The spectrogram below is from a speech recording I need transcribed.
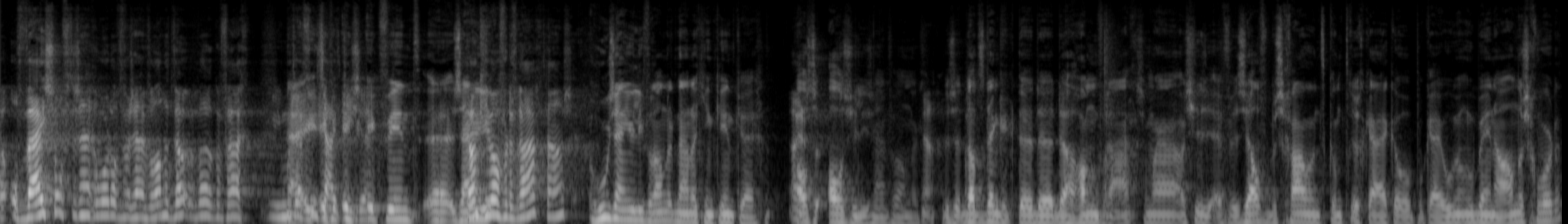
eh, of wij softer zijn geworden of we zijn veranderd. Wel- welke vraag? Je moet Nee, even iets ik, ik, uitkiezen. ik vind, eh, zijn Dankjewel jullie, voor de vraag trouwens. hoe zijn jullie veranderd nadat je een kind kreeg? Oh ja. als, als jullie zijn veranderd. Ja. Dus dat is denk ik de, de, de hamvraag. Zeg maar als je even zelfbeschouwend kan terugkijken op, oké, hoe, hoe ben je nou anders geworden?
